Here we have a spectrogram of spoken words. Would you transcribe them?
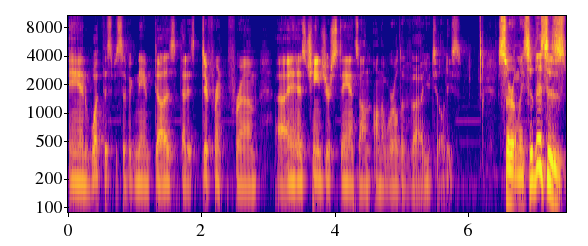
and what this specific name does that is different from uh, and has changed your stance on, on the world of uh, utilities? Certainly. So this is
